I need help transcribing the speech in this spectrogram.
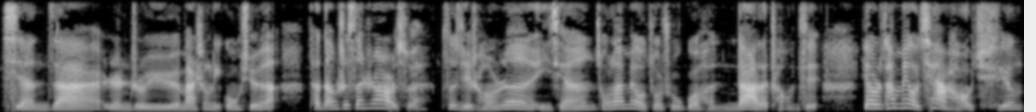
现在任职于麻省理工学院。他当时三十二岁，自己承认以前从来没有做出过很大的成绩。要是他没有恰好去听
